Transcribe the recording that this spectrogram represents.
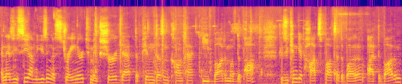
And as you see, I'm using a strainer to make sure that the pin doesn't contact the bottom of the pot, because you can get hot spots at the bottom, at the bottom,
